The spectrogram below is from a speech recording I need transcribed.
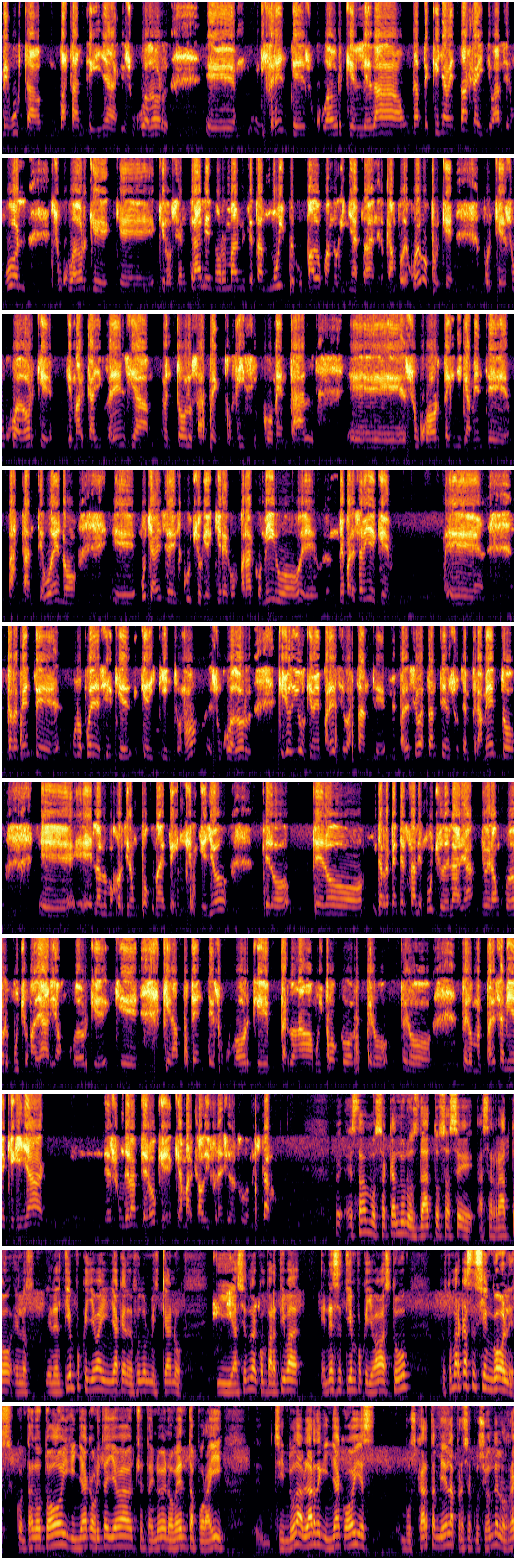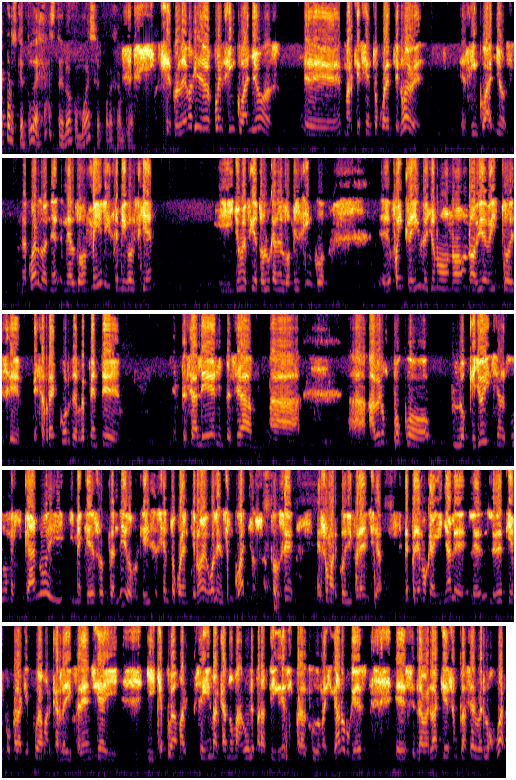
me gusta bastante Guiñac. Es un jugador eh, diferente, es un jugador que le da una pequeña ventaja y te va a hacer un gol. Es un jugador que, que, que los centrales normalmente están muy preocupados cuando Guiñac está en el campo de juego porque, porque es un jugador que, que marca diferencia en todos los aspectos, físico, mental. Eh, es un jugador técnicamente bastante bueno. Eh, muchas veces escucho que quiere comparar conmigo. me parece a mí que eh, de repente uno puede decir que, es distinto, ¿no? Es un jugador que yo digo que me parece bastante, me parece bastante en su temperamento, eh, él a lo mejor tiene un poco más de técnica que yo, pero pero de repente él sale mucho del área, yo era un jugador mucho más de área, un jugador que, que, era potente, es un jugador que perdonaba muy poco, pero pero pero me parece a mí que Guiñac es un delantero que, que ha marcado diferencia en el fútbol mexicano. Estábamos sacando unos datos hace, hace rato en, los, en el tiempo que lleva Iñaka en el fútbol mexicano y haciendo una comparativa en ese tiempo que llevabas tú, pues tú marcaste 100 goles, contando todo, y Guiñac ahorita lleva 89, 90 por ahí. Sin duda hablar de Guiñac hoy es buscar también la persecución de los récords que tú dejaste, ¿no? Como ese, por ejemplo. Sí, el problema es que después en 5 años eh, marqué 149, en 5 años, me acuerdo, en el, en el 2000 hice mi gol 100 y yo me fui a Toluca en el 2005. Eh, fue increíble, yo no, no, había visto ese, ese récord, de repente empecé a leer, empecé a, a, ver un poco lo que yo hice en el fútbol mexicano y, me quedé sorprendido porque hice 149 goles en 5 años. Entonces, eso marcó diferencia. Esperemos que a Guiñá le, dé tiempo para que pueda marcar la diferencia y, y que pueda seguir marcando más goles para Tigres y para el fútbol mexicano porque es, es la verdad que es un placer verlo jugar.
